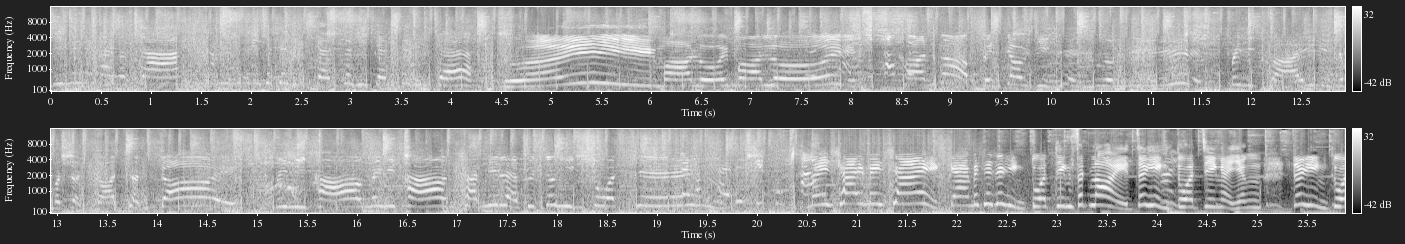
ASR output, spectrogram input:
ปิ้งได้ยังไงล่ะจ๊ะฉันจะยิงแกจะยิงแกจะยิงแกเฮ้ยมาเลยมาเลยฉันน่ะเป็นเจ้าหญิงแห่งเมืองนี้ ไม่มีใครจะมาจัดการฉันได้ ตัวจริงสักหน่อย เจ้าหญิงตัวจริงอะยังเจ้าหญิงตัว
